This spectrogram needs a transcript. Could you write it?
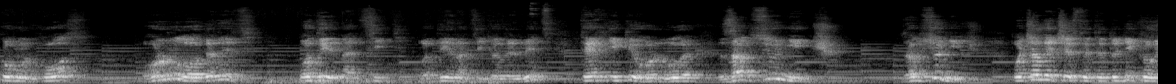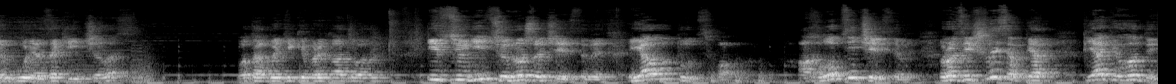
комунхоз, горнуло одиниць 11, 11 одиниць техніки горнули за всю ніч. За всю ніч. Почали чистити тоді, коли буря закінчилась. Отак би тільки прикатували. І всю ніч всю ношу чистили. Я отут спав. А хлопці чистили. Розійшлися в 5, 5 годин.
